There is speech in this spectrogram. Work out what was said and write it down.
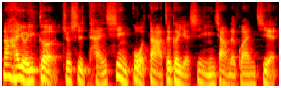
那还有一个就是弹性过大，这个也是影响的关键。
